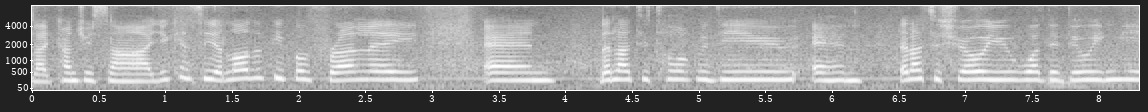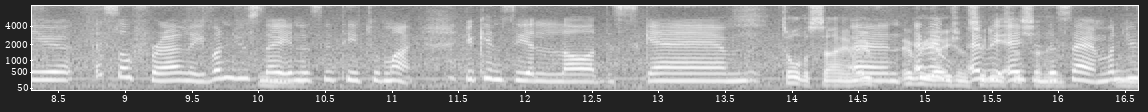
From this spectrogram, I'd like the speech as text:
like countryside, you can see a lot of people friendly, and they like to talk with you, and they like to show you what they're doing here. They're so friendly. When you stay in the city too much, you can see a lot of scam It's all the same. And every, Asian city every is Asian the same. When you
